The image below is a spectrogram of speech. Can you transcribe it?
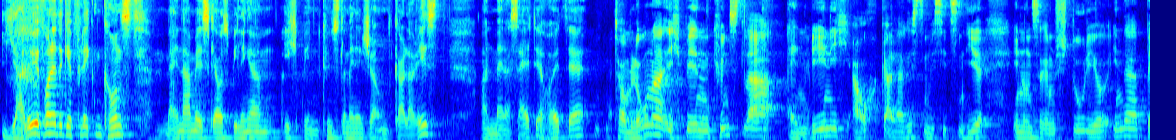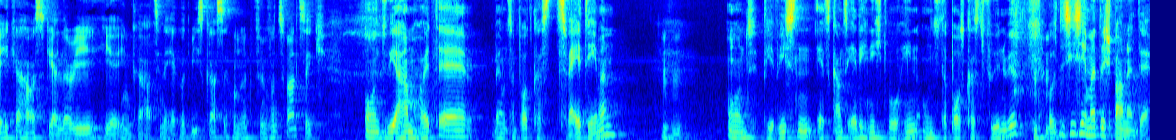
Ja, liebe Freunde der gepflegten Kunst, mein Name ist Klaus Billinger, ich bin Künstlermanager und Galerist. An meiner Seite heute Tom Lohner, ich bin Künstler, ein wenig auch Galerist und wir sitzen hier in unserem Studio in der Baker House Gallery hier in Graz in der Herrgott Wiesgasse 125. Und wir haben heute bei unserem Podcast zwei Themen. Mhm. Und wir wissen jetzt ganz ehrlich nicht, wohin uns der Podcast führen wird. Aber das ist immer das Spannende.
